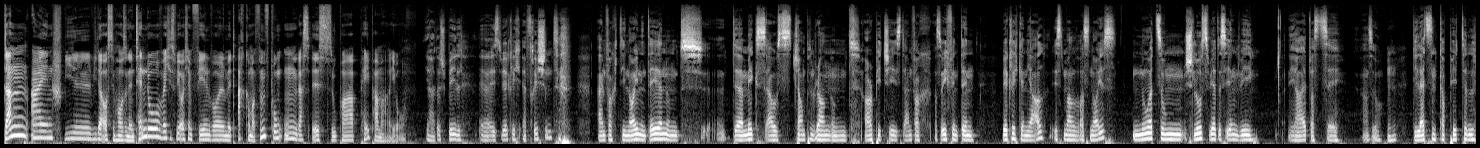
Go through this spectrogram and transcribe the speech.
Dann ein Spiel wieder aus dem Hause Nintendo, welches wir euch empfehlen wollen mit 8,5 Punkten. Das ist Super Paper Mario. Ja, das Spiel äh, ist wirklich erfrischend. Einfach die neuen Ideen und äh, der Mix aus Jump'n'Run und RPG ist einfach, also ich finde den wirklich genial, ist mal was Neues. Nur zum Schluss wird es irgendwie ja etwas zäh. Also mhm. die letzten Kapitel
